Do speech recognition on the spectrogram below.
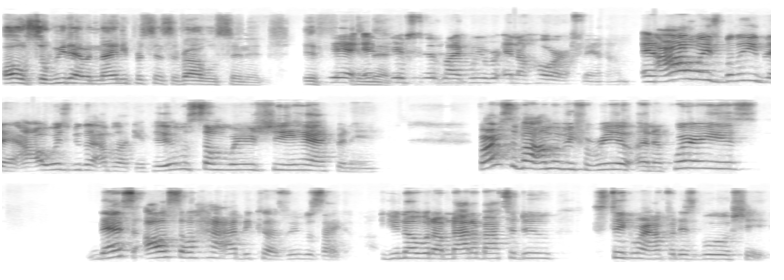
oh, so we'd have a 90% survival percentage if Yeah, if, if if, like we were in a horror film, and I always believe that. I always be like, I'm like, if it was some weird shit happening, first of all, I'm gonna be for real. An Aquarius, that's also high because we was like, you know what, I'm not about to do. Stick around for this bullshit.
